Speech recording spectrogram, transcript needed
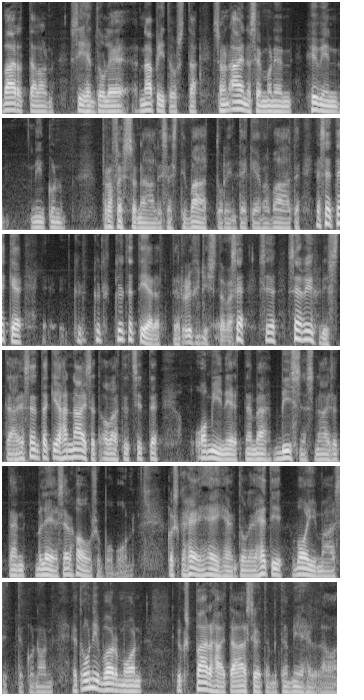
vartalon, siihen tulee napitusta. Se on aina semmoinen hyvin niin kuin professionaalisesti vaatturin tekemä vaate. Ja se tekee, kyllä, kyllä te tiedätte. Ryhdistävä. Se, se, se ryhdistää ja sen takiahan naiset ovat nyt sitten omineet nämä bisnesnaiset tämän blazer-housupuvun, koska he, heihin tulee heti voimaa sitten, kun on. Että univormu on yksi parhaita asioita, mitä miehellä on.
